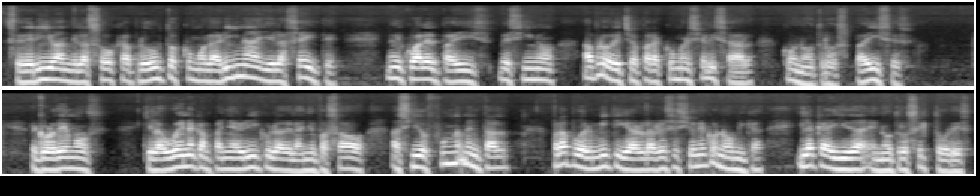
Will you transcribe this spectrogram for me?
se derivan de la soja productos como la harina y el aceite, en el cual el país vecino aprovecha para comercializar con otros países. Recordemos que la buena campaña agrícola del año pasado ha sido fundamental para poder mitigar la recesión económica y la caída en otros sectores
